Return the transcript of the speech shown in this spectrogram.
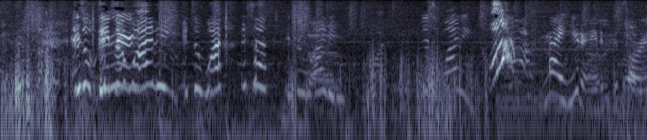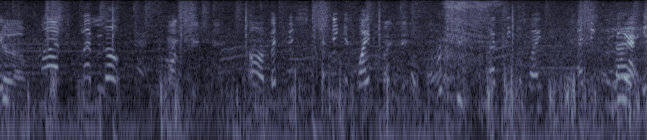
It's dinner. whiting. It's a white. It's a. It's a whiting. It's whiting. Mate, you don't need to be sorry. Mark, let me go. Oh, but fish. I think it's white. I think it's white. I think we like.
